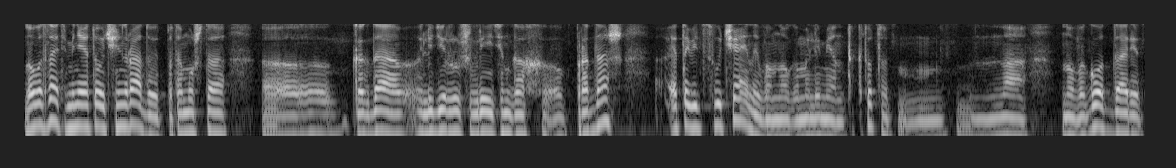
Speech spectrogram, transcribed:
Ну, вы знаете, меня это очень радует, потому что э, когда лидируешь в рейтингах э, продаж, это ведь случайный во многом элемент. Кто-то на Новый год дарит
